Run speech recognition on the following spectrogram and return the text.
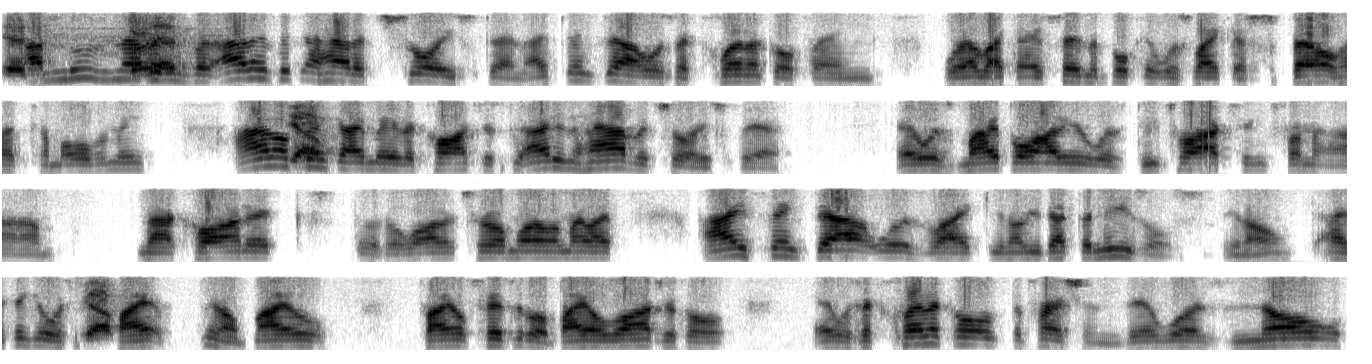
kids. I'm losing everything, but I didn't think I had a choice then. I think that was a clinical thing where, like I said in the book, it was like a spell had come over me. I don't Yeah. think I made a conscious. I didn't have a choice there. It was my body was detoxing from um narcotics. There was a lot of turmoil in my life. I think that was like you know you got the measles. You know, I think it was Yep. bio, you know bio, biophysical, biological. It was a clinical depression. There was no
